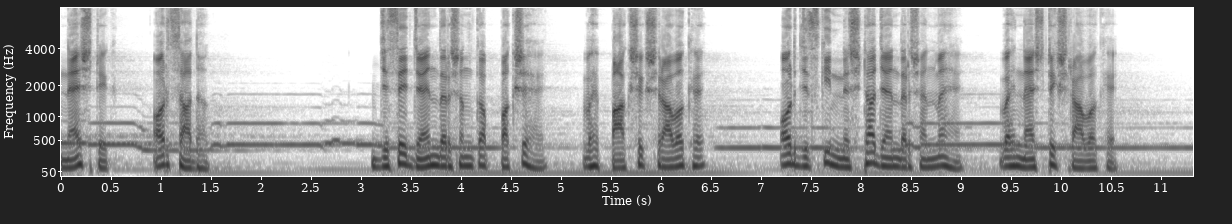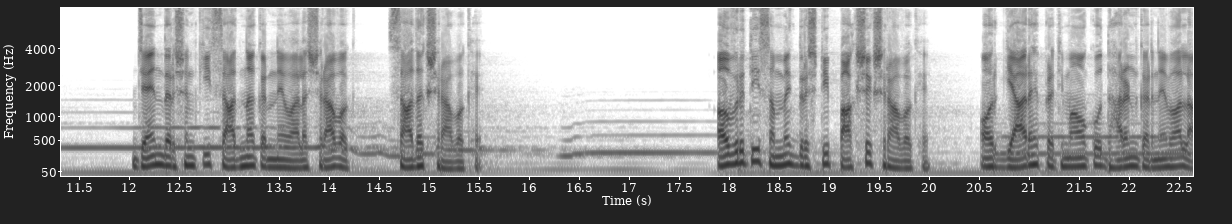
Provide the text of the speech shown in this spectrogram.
नैष्टिक और साधक। जिसे जैन दर्शन का पक्ष है, वह पाक्षिक श्रावक है, और जिसकी निष्ठा जैन दर्शन में है, वह नैष्टिक श्रावक है। जैन दर्शन की साधना करने वाला श्रावक, साधक श्रावक है। अवृति सम्यक दृष्टि पाक्षिक श्रावक है, और ग्यारह प्रतिमाओं को धारण करने वाला,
